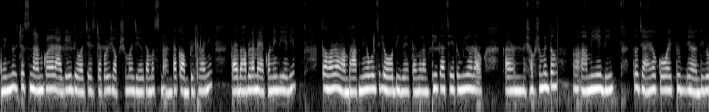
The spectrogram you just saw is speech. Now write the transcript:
আমি কিন্তু এটা স্নান করার আগেই দেওয়ার চেষ্টা করি সবসময় যেহেতু আমার স্নানটা কমপ্লিট হয়নি তাই ভাবলাম এখনই দিয়ে দিই। তো আমার আহ, ভাগ্নিও বলছিল ও দিবে। তো আমি বললাম ঠিক আছে তুমিও দাও। কারণ সবসময় তো আ, আমিই দিই। তো যাই হোক, ও একটু দিবে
